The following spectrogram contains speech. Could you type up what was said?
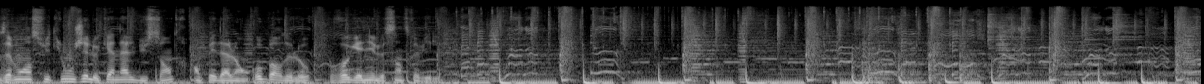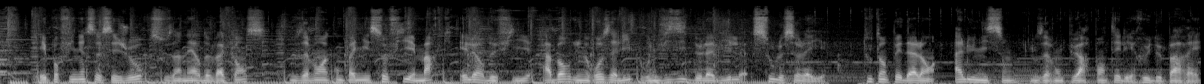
Nous avons ensuite longé le canal du centre en pédalant au bord de l'eau pour regagner le centre-ville. Et pour finir ce séjour, sous un air de vacances, nous avons accompagné Sophie et Marc et leurs deux filles à bord d'une Rosalie pour une visite de la ville sous le soleil. Tout en pédalant à l'unisson, nous avons pu arpenter les rues de Paray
